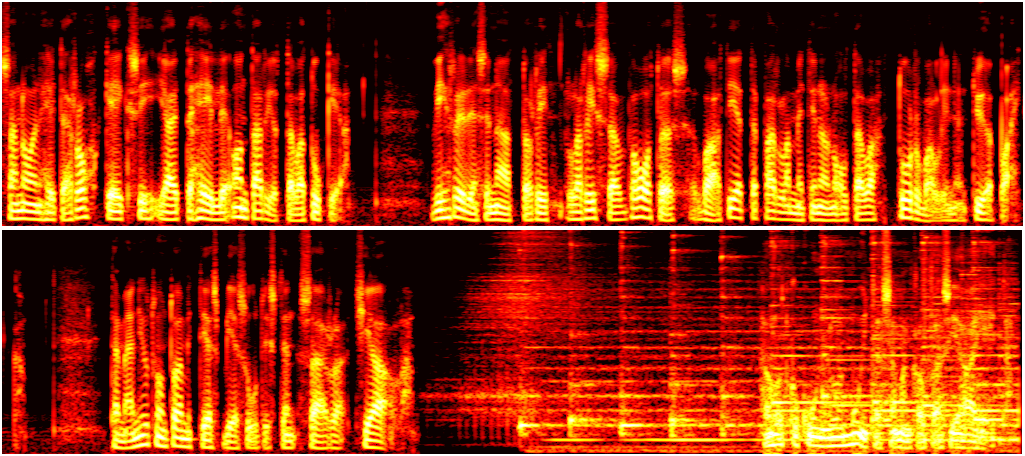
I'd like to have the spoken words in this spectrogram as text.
sanoen heitä rohkeiksi ja että heille on tarjottava tukea. Vihreiden senaattori Larissa Waters vaati, että parlamentin on oltava turvallinen työpaikka. Tämän jutun toimitti SBS-uutisten Sara Chiala. Haluatko kuunnella muita samankaltaisia aiheita?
